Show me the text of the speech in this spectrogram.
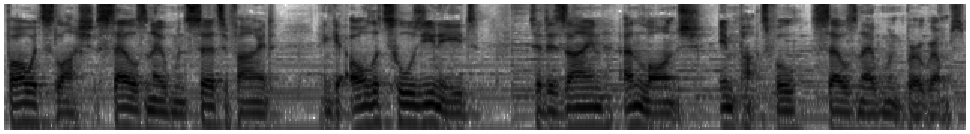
forward slash sales enablement certified and get all the tools you need to design and launch impactful sales enablement programs.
